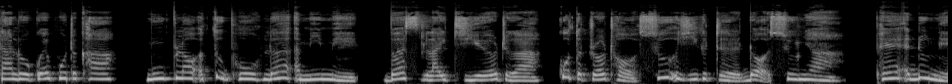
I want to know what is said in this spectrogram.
တာလိုကွဲဖို့တခါမူပလောအတုဖို့လဲအမီမီ bus light year တကကိုတတော်ထော်စူအကြီးကတဲ့တော့စူညာ ဖဲအဒုနေ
